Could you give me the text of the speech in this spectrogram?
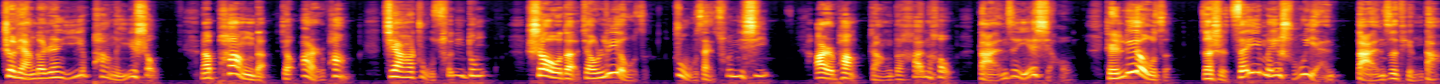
这两个人一胖一瘦，那胖的叫二胖，家住村东；瘦的叫六子，住在村西。二胖长得憨厚，胆子也小；这六子则是贼眉鼠眼，胆子挺大，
